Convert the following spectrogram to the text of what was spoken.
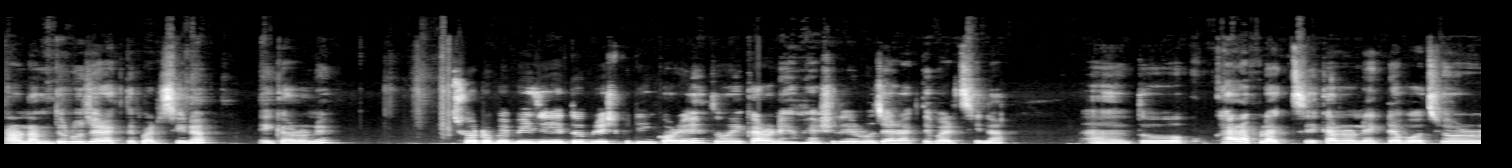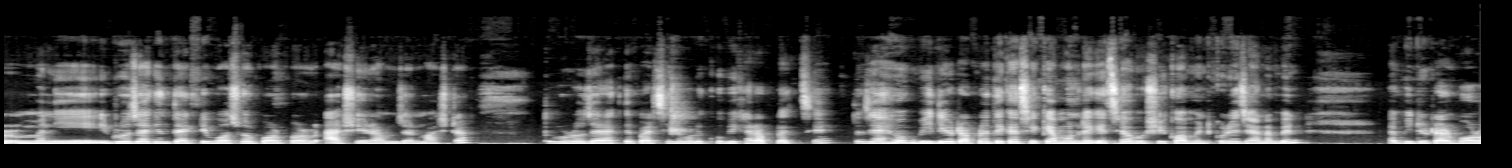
কারণ আমি তো রোজা রাখতে পারছি না এই কারণে। ছোট বেবি যেহেতু ব্রেস্ট ফিডিং করে, তো এই কারণে আমি আসলে রোজা রাখতে পারছি না। তো খুব খারাপ লাগছে কারণ একটা বছর মানে রোজা কিন্তু একটি বছর পর পর আসে রমজান মাসটা। তো রোজা রাখতে পারছি না বলে খুবই খারাপ লাগছে। তো যাই হোক, ভিডিওটা আপনাদের কাছে কেমন লেগেছে অবশ্যই কমেন্ট করে জানাবেন। ভিডিওটা আর বড়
